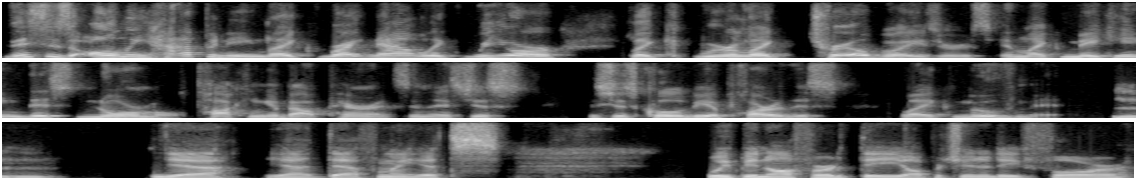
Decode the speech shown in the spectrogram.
This is only happening like right now. Like we are like we're like trailblazers in like making this normal, talking about parents, and it's just it's just cool to be a part of this like movement. Mm-hmm. Yeah, yeah, definitely. It's we've been offered the opportunity for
